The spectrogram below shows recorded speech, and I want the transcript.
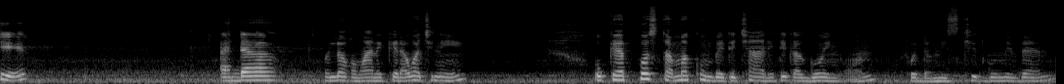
chi? Ada. Oloko wane kira wachi ni. Uker poster ma kumbete chani tika going on for the Miss Kitgum event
